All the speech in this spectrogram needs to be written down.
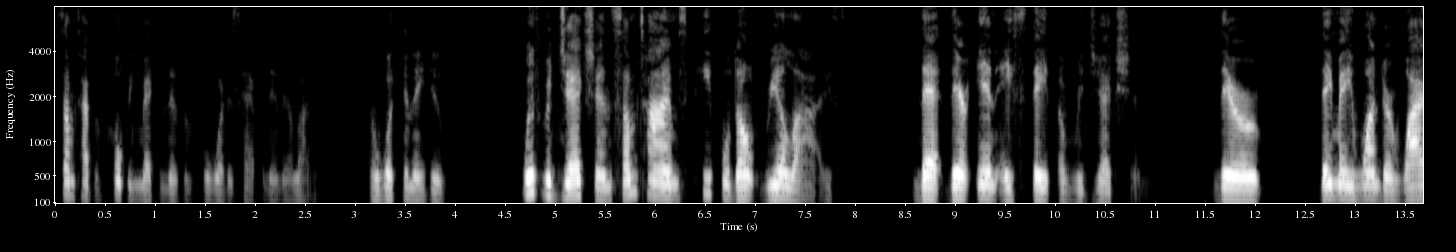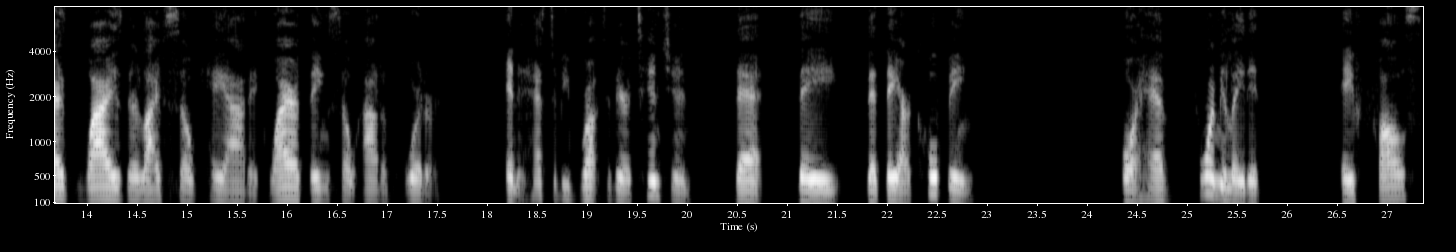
some type of coping mechanism for what has happened in their life. So, what can they do? With rejection, sometimes people don't realize that they're in a state of rejection. They're they may wonder why why is their life so chaotic? Why are things so out of order? And it has to be brought to their attention that they that they are coping or have formulated a false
